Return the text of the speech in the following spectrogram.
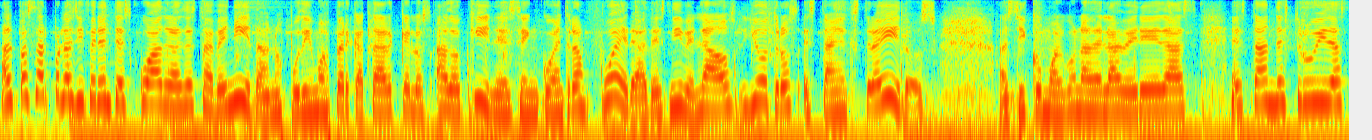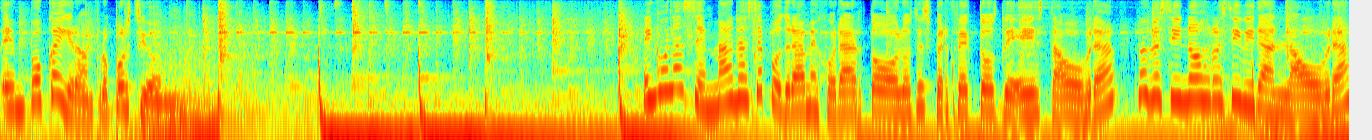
Al pasar por las diferentes cuadras de esta avenida nos pudimos percatar que los adoquines se encuentran fuera, desnivelados y otros están extraídos, así como algunas de las veredas están destruidas en poca y gran proporción. En una semana se podrá mejorar todos los desperfectos de esta obra. Los vecinos recibirán la obra.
